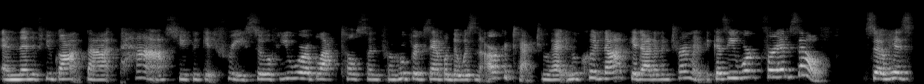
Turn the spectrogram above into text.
And then if you got that pass, you could get free. So if you were a black Tulsan for who, for example, there was an architect who had who could not get out of internment because he worked for himself. So his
